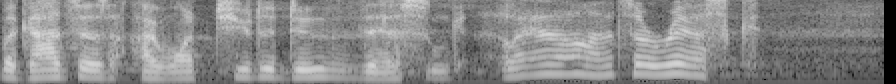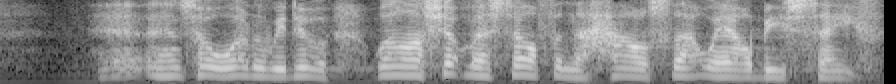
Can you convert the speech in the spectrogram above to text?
But God says, I want you to do this. And, well, that's a risk. And so, what do we do? Well, I'll shut myself in the house. That way, I'll be safe.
